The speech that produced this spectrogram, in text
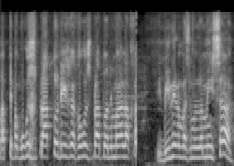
Pati paghugas plato, di ka kahugas plato, ni malaka. Ibili na mas mo lamisa.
